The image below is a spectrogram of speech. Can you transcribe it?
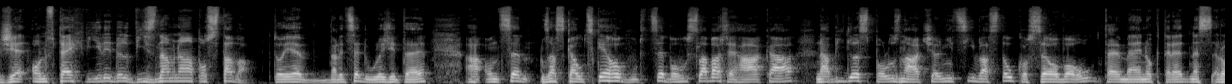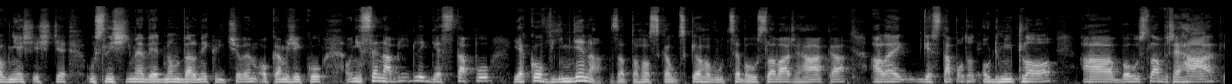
že on v té chvíli byl významná postava. To je velice důležité. A on se za skautského vůdce Bohuslava Řeháka nabídl spolu s náčelnicí Vlastou Koseovou, to je jméno, které dnes rovněž ještě uslyšíme v jednom velmi klíčovém okamžiku. Oni se nabídli gestapu jako výměna za toho skautského vůdce Bohuslava Řeháka, ale gestapo to odmítlo a Bohuslav Řehák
